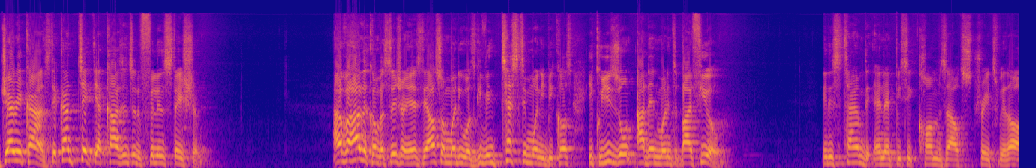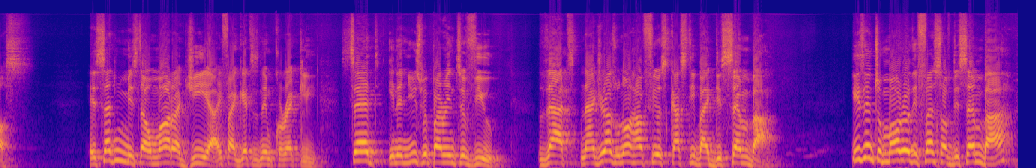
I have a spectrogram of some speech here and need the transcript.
jerry cans. They can't take their cars into the filling station. I've had a conversation yesterday how somebody was giving testimony because he could use his own added money to buy fuel. It is time the NNPC comes out straight with us. A certain Mr. Omara Gia, if I get his name correctly, said in a newspaper interview that Nigerians will not have fuel scarcity by December. Isn't tomorrow the 1st of December?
